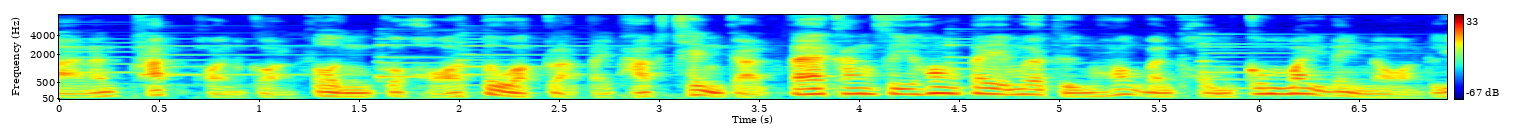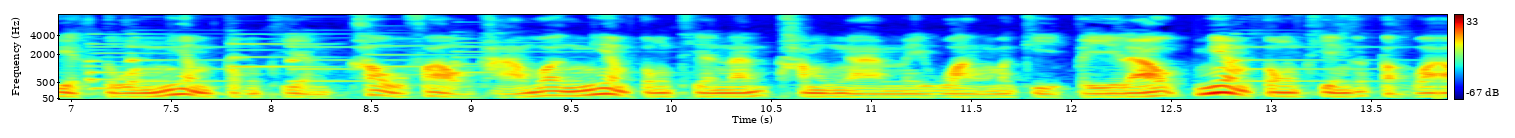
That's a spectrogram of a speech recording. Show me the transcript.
ลานั้นพักผ่อนก่อน ตนก็ขอตัวกลับไปพักเช่นกัน แต่คังซีฮ่องเต้เมื่อถึงห้องบรรทมก็ไม่ได้นอน เรียกตัวเงี่ยมตรงเทียนเข้าเฝ้าถามว่าเงี่ยมตรงเทียนนั้นทำงานในวังมากี่ปีแล้ว เงี่ยมตรงเทียนก็ตอบว่า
